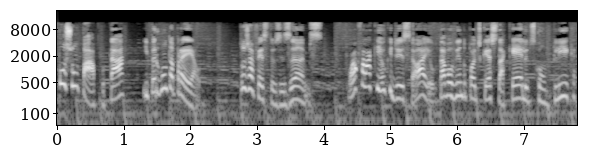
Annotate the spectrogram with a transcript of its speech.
Puxa um papo, tá? E pergunta para ela: Tu já fez teus exames? Pode falar que eu que disse. Ah, eu estava ouvindo o podcast da Kelly, Descomplica,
